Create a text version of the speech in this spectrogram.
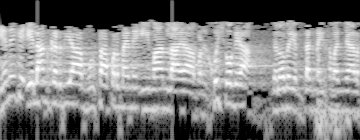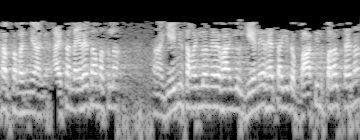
یہ نہیں کہ اعلان کر دیا موسا پر میں نے ایمان لایا، بڑے خوش ہو گیا۔ چلو بھائی، اب تک نہیں سمجھ میں آ رہا سب سمجھ میں آ گیا۔ ایسا نہیں رہتا مسئلہ۔ ہاں یہ بھی سمجھ لو میرے بھائی یہ نہیں رہتا، یہ تو باطل پرست ہے نا،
